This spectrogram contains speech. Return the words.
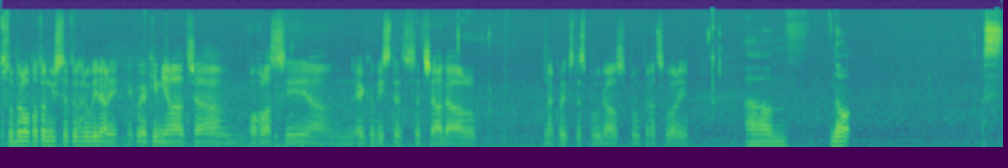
Co bylo potom, když jste tu hru vydali? Jako jaký měla třeba ohlasy a jak vy jste se třeba dál, nakolik jste spolu dál spolupracovali? Um, no, s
